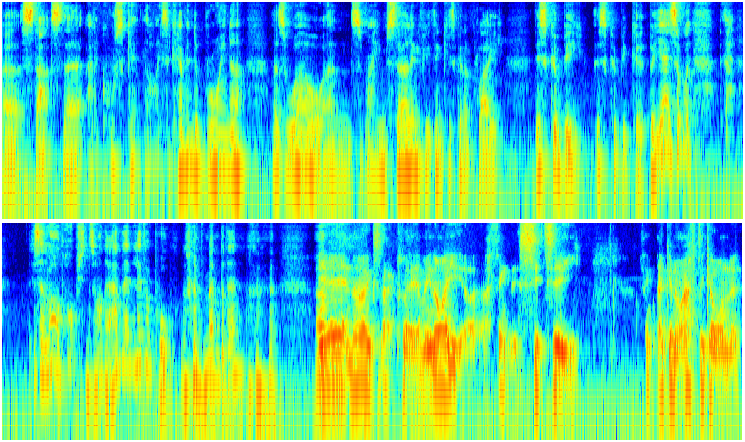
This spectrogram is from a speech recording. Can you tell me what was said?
uh, stats there, and of course, get like so Kevin De Bruyne as well, and Raheem Sterling. If you think he's going to play, this could be this could be good. But yeah, so we- there's a lot of options, aren't there? And then Liverpool, remember them? Um, yeah, no, exactly. I mean, I I think that City, I think they're going to have to go on the,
